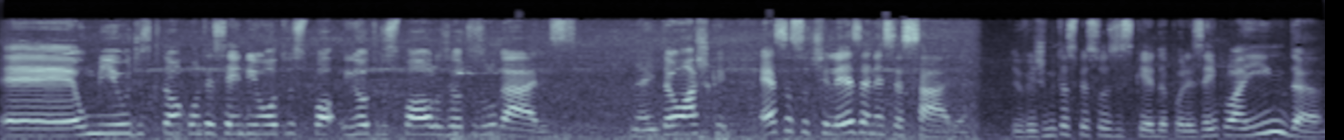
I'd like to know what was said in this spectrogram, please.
é, humildes que estão acontecendo em outros, em outros polos, em outros lugares. Né? Então, acho que essa sutileza é necessária. Eu vejo muitas pessoas de esquerda, por exemplo, ainda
